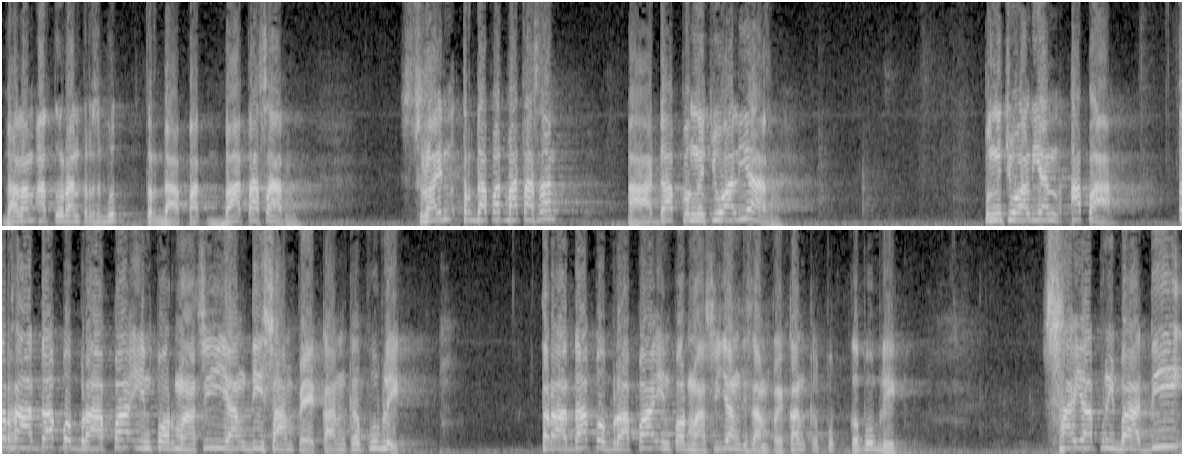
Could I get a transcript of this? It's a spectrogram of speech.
Dalam aturan tersebut terdapat batasan. Selain terdapat batasan, ada pengecualian. Pengecualian apa? Terhadap beberapa informasi yang disampaikan ke publik. Terhadap beberapa informasi yang disampaikan ke, ke publik. Saya pribadi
